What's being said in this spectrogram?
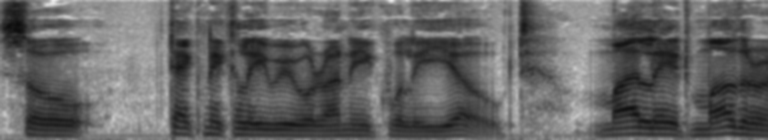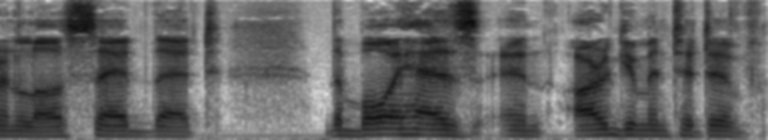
So technically we were unequally yoked. My late mother-in-law said that the boy has an argumentative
